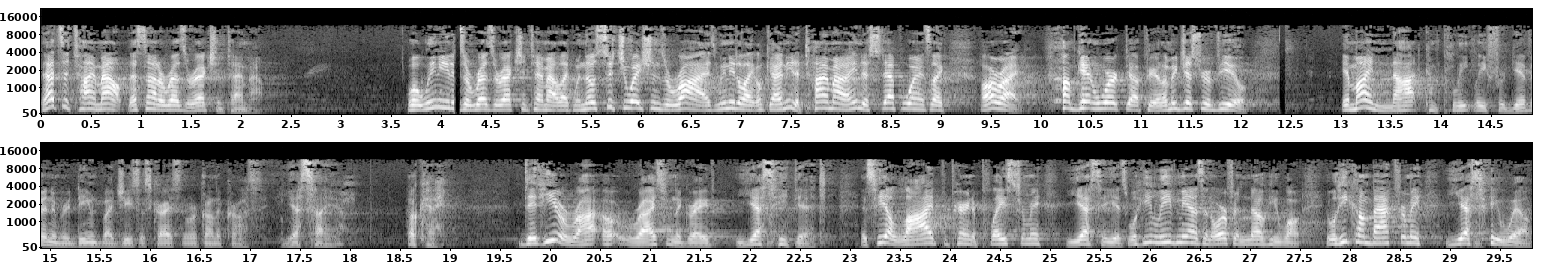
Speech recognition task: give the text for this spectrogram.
That's a timeout. That's not a resurrection timeout. What we need is a resurrection timeout. Like when those situations arise, we need to like, okay, I need a timeout. I need to step away. And it's like, all right, I'm getting worked up here. Let me just review. Am I not completely forgiven and redeemed by Jesus Christ and work on the cross? Yes, I am. Okay. Did he uh, rise from the grave? Yes, he did. Is he alive, preparing a place for me? Yes, he is. Will he leave me as an orphan? No, he won't. Will he come back for me? Yes, he will.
